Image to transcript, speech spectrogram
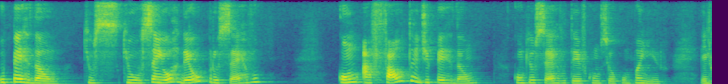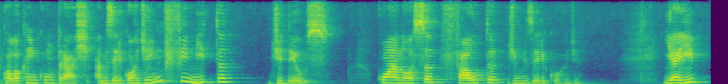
o perdão que o, que o Senhor deu para o servo com a falta de perdão com que o servo teve com o seu companheiro. Ele coloca em contraste a misericórdia infinita de Deus com a nossa falta de misericórdia. E aí,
